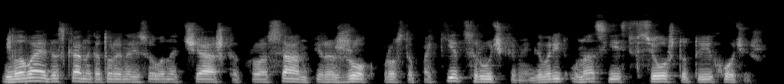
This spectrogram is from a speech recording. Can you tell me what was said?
Меловая доска, на которой нарисована чашка, круассан, пирожок, просто пакет с ручками, говорит, у нас есть все, что ты хочешь.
